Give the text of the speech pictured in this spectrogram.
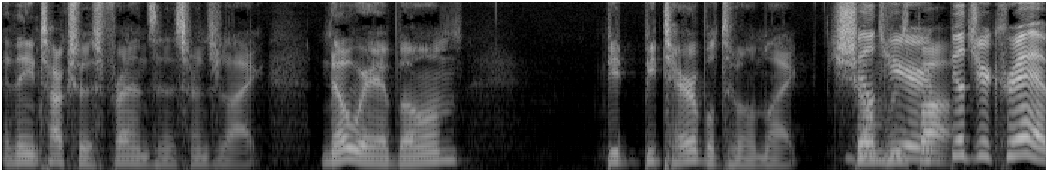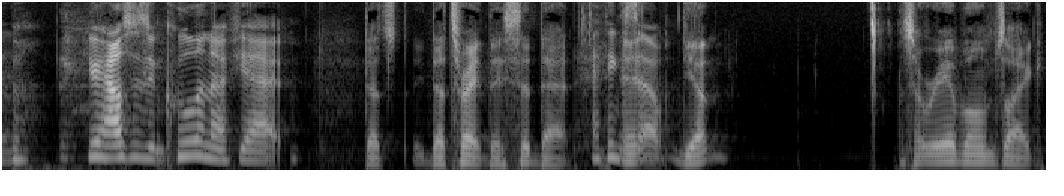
And then he talks to his friends, and his friends are like, no, way, Rehoboam, be be terrible to him. Like, show build him your build your crib. Your house isn't cool enough yet. That's that's right. They said that. I think And- so. Yep. So Rehoboam's like,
